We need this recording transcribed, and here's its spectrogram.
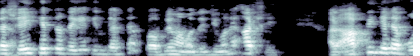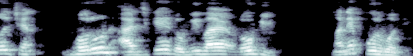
তা সেই ক্ষেত্র থেকে কিন্তু একটা প্রবলেম আমাদের জীবনে আসে। আর আপনি যেটা বলছেন ধরুন আজকে রবিবার রবি মানে পূর্ব দিক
